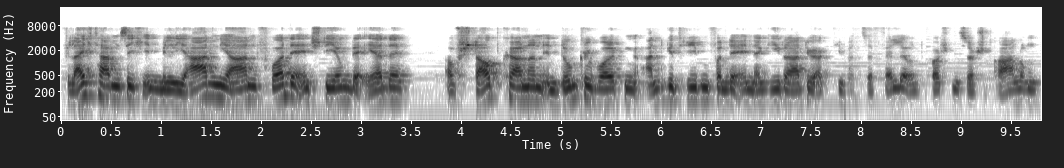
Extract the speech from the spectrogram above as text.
Vielleicht haben sich in Milliarden Jahren vor der Entstehung der Erde auf Staubkörnern in Dunkelwolken, angetrieben von der Energie radioaktiver Zerfälle und kosmischer Strahlung,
